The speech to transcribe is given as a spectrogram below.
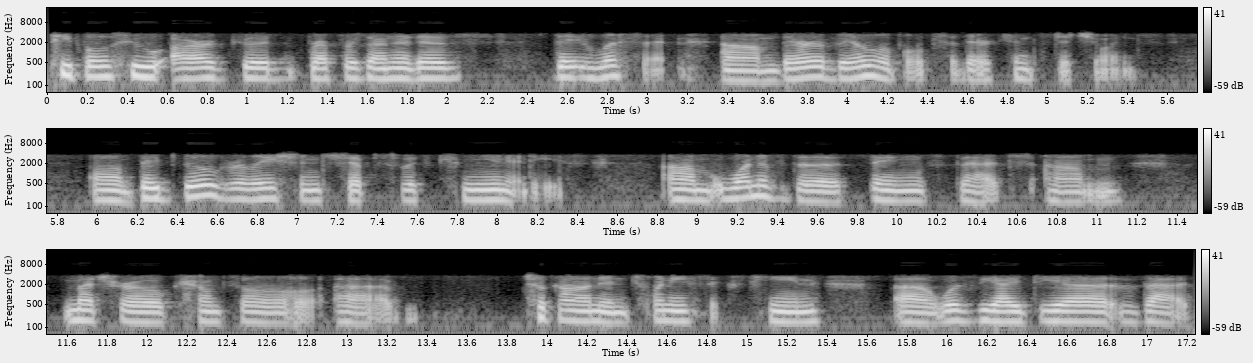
people who are good representatives, they listen, um, they're available to their constituents, they build relationships with communities. Um, one of the things that um, Metro Council uh, took on in 2016 uh, was the idea that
